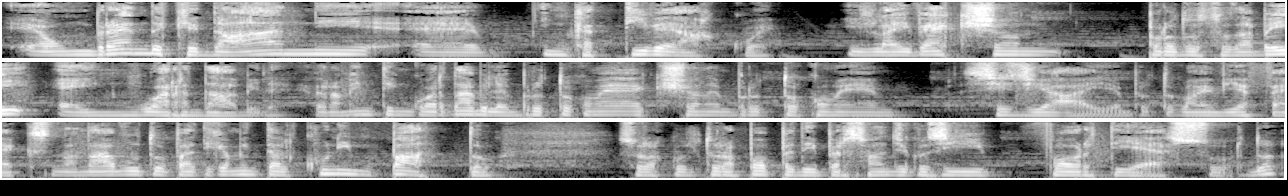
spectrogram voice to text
è un brand che da anni è in cattive acque. Il live action prodotto da Bay è inguardabile, è veramente inguardabile, è brutto come action, è brutto come CGI, è brutto come VFX, non ha avuto praticamente alcun impatto sulla cultura pop dei personaggi così forti, è assurdo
